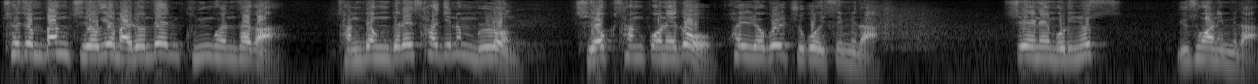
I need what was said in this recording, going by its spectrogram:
최전방 지역에 마련된 군관사가 장병들의 사기는 물론 지역 상권에도 활력을 주고 있습니다. CNN 모리뉴스 유승환입니다.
